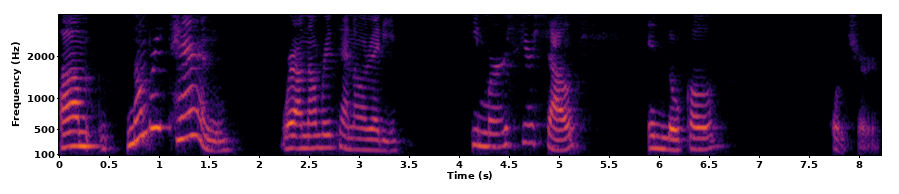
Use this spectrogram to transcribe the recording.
Um number 10. We're on number 10 already. Immerse yourself in local culture.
